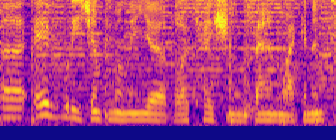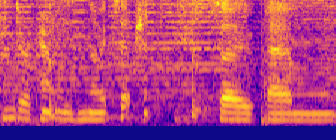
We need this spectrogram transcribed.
uh, everybody's jumping on the, uh, the location bandwagon, and Tinder apparently is no exception. So, um,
